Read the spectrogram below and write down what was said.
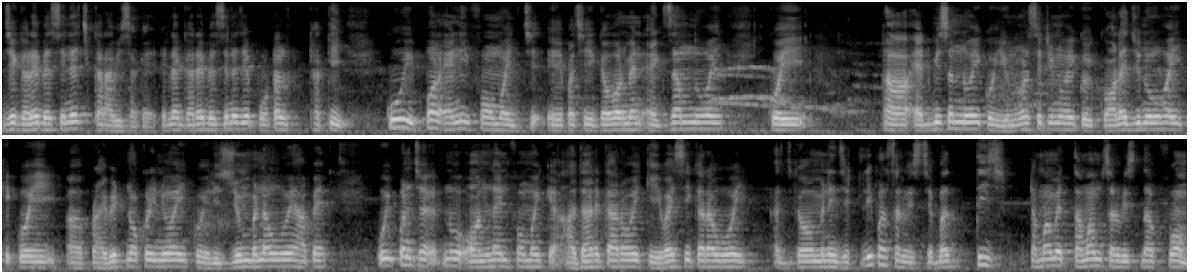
જે ઘરે બેસીને જ કરાવી શકે. એટલે ઘરે બેસીને જે પોર્ટલ થકી કોઈ પણ એની ફોર્મ હોય જે, એ પછી ગવર્મેન્ટ એક્ઝામનું હોય, કોઈ એડમિશનનું હોય, કોઈ યુનિવર્સિટીનું હોય, કોઈ કોલેજનું હોય કે કોઈ પ્રાઇવેટ નોકરીનું હોય, કોઈ રિઝ્યુમ બનાવવું હોય આપે, કોઈ પણ જાતનું ઓનલાઈન ફોર્મ હોય કે આધાર કાર્ડ હોય કેવાયસી કરાવવું હોય ગવર્મેન્ટની જેટલી પણ સર્વિસ છે, બધી જ તમામે તમામ સર્વિસના ફોર્મ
